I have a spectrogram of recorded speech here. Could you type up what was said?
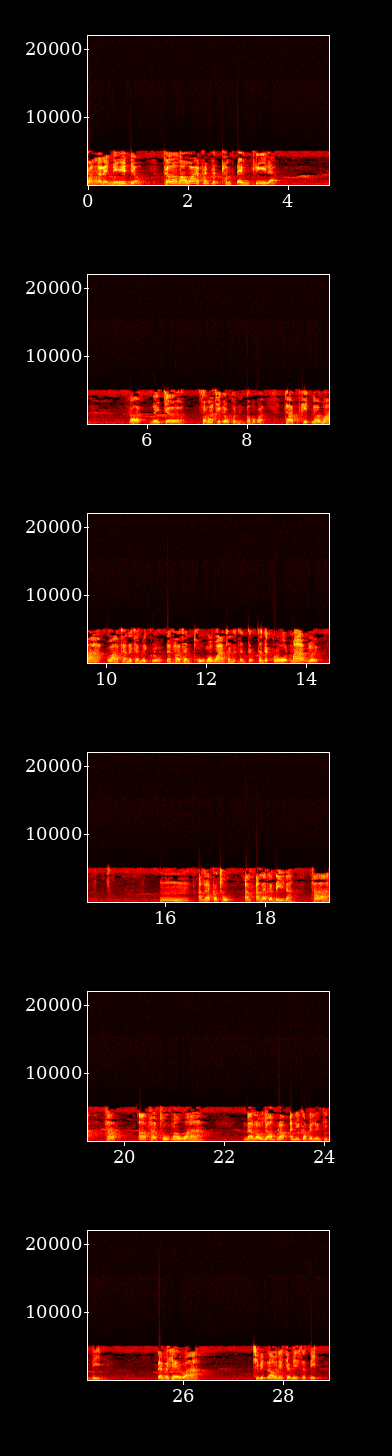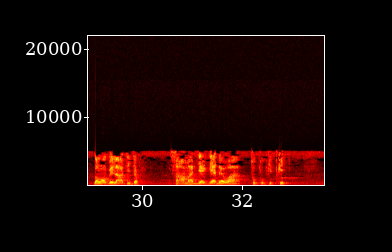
ฟังอะไรนิดเดียว เธอมาว่าฉันฉันทำเต็มที่แล้ว ก็ได้เจอสมาชิกเราคนหนึ่งเขาบอกว่า ถ้าผิดนะว่าว่าฉันนะฉันไม่โกรธแต่ถ้าฉันถูกมาว่าฉันฉันจะฉันจะโกรธมากเลย อืม อันแรกก็ถูก อันอันแรกก็ดีนะถ้าถ้าถ้าถูกมาว่าแล้วเรายอมรับอันนี้ก็เป็นเรื่องที่ดี แต่ไม่ใช่ว่าชีวิตเราเนี่ยจะมีสติตลอดเวลาที่จะ สามารถแยกแยะได้ว่าถูกถูกผิดผิด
